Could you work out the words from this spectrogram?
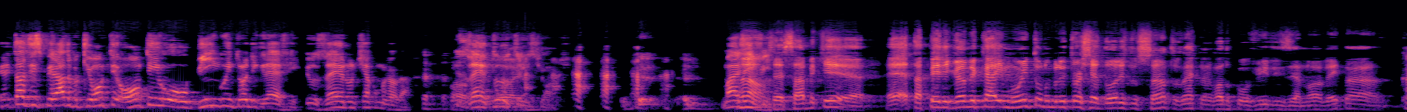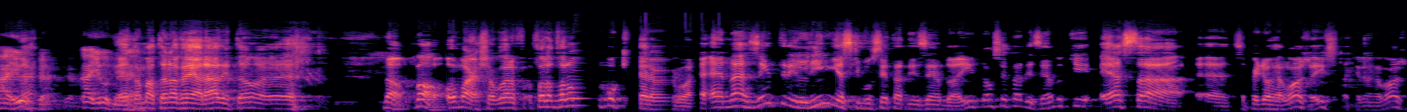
Ele tá desesperado porque ontem, ontem o, Bingo entrou de greve e os velhos não tinham como jogar. Os velhos tudo triste ontem. Mas não, enfim. Você sabe que é, é, tá perigando e cair muito o número de torcedores do Santos, né? Com o negócio do Covid-19 aí tá. Caiu, né? caiu. É, tá matando a veiarada, então. É... Não, bom, ô Márcio, agora falando, falando um pouquinho agora. É, é nas entrelinhas que você está dizendo aí, então você está dizendo que essa. É, você perdeu o relógio, é isso? Está querendo o relógio?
